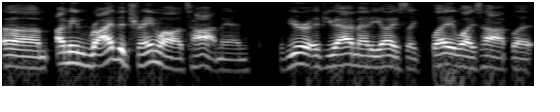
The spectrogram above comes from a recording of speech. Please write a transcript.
Um, I mean, ride the train while it's hot, man. If you're if you have Matty Ice, like play it while he's hot, but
